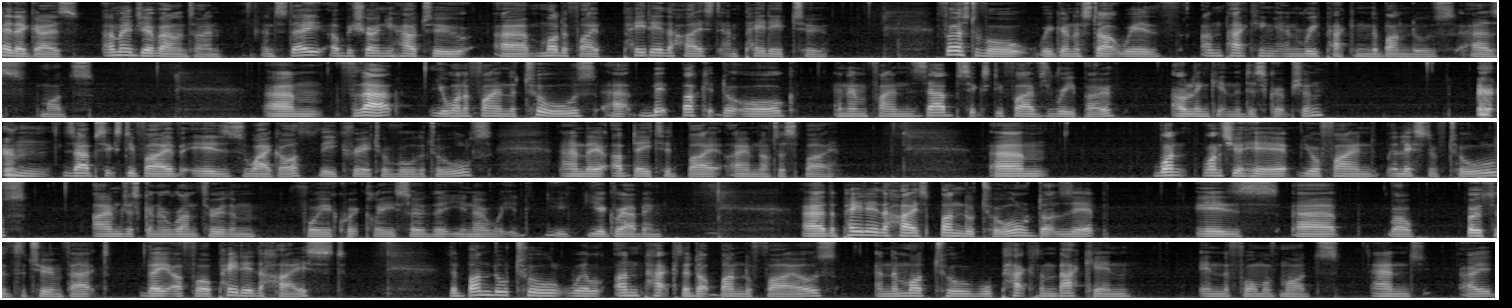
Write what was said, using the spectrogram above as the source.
Hey there guys, I'm AJ Valentine, and today I'll be showing you how to uh, modify Payday the Heist and Payday 2. First of all, we're going to start with unpacking and repacking the bundles as mods. Um, for that, you want to find the tools at bitbucket.org and then find Zabb65's repo. I'll link it in the description. Zabb65 is Zwagoth, the creator of all the tools, and they are updated by I Am Not a Spy. Um, one, once you're here, you'll find a list of tools. I'm just going to run through them for you quickly so that you know what you, you, you're grabbing. Uh, the Payday the Heist bundle tool .zip is uh, well both of the two in fact. They are for Payday the Heist. The bundle tool will unpack the .bundle files, and the mod tool will pack them back in in the form of mods. And I,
